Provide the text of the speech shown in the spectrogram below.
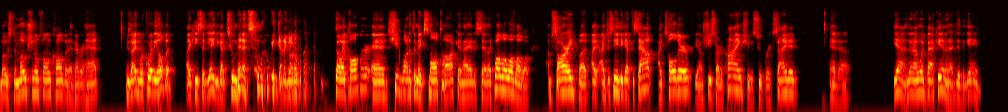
most emotional phone call that I've ever had because I had to record the open. Like he said, yeah, you got two minutes. we got to go to work. so I called her and she wanted to make small talk. And I had to say like, whoa, whoa, whoa, whoa, whoa. I'm sorry, but I, I just need to get this out. I told her, you know, she started crying. She was super excited. And uh, yeah, and then I went back in and I did the game.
